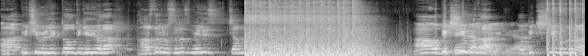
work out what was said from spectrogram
Aa üçü birlikte oldu geliyorlar. Hazır mısınız? Melis can. Aa o bir kişiyi Köpeği de araba vurdular. geliyor ha. O bir kişiyi vurdular.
